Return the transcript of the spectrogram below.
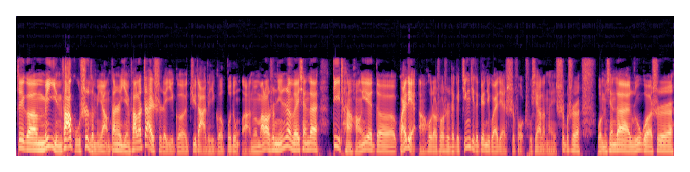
这个没引发股市怎么样，但是引发了债市的一个巨大的一个波动啊。那么马老师，您认为现在地产行业的拐点啊，或者说是这个经济的边际拐点是否出现了呢？是不是我们现在如果是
